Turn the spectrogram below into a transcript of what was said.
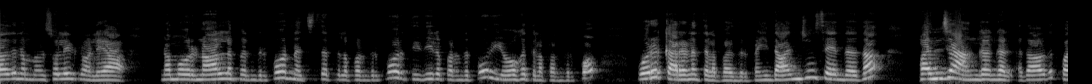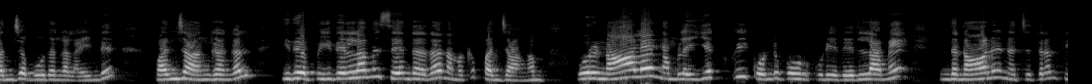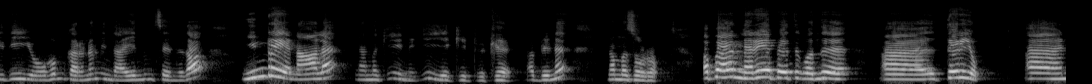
அதாவது நம்ம சொல்லியிருக்கோம் இல்லையா? நம்ம ஒரு நாளில் பிறந்திருப்போம் ஒரு நட்சத்திரத்தில் பிறந்திருப்போம் ஒரு திதியில் பிறந்திருப்போம் ஒரு யோகத்தில் பிறந்திருப்போம் ஒரு கரணத்தில் பிறந்திருப்போம். இந்த அஞ்சும் சேர்ந்தது தான் பஞ்ச அங்கங்கள் அதாவது பஞ்ச பூதங்கள் ஐந்து பஞ்ச அங்கங்கள். இது இது எல்லாமே சேர்ந்தது தான் நமக்கு பஞ்சாங்கம். ஒரு நாளை நம்மளை இயக்கி கொண்டு போகக்கூடியது எல்லாமே இந்த நாலு நட்சத்திரம் திதி யோகம் கரணம் இந்த ஐந்தும் சேர்ந்துதான் இன்றைய நாளை நமக்கு இன்னைக்கு இயக்கிட்டு இருக்கு அப்படின்னு நம்ம சொல்றோம். அப்ப நிறைய பேர்த்துக்கு வந்து தெரியும்.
